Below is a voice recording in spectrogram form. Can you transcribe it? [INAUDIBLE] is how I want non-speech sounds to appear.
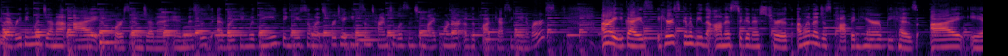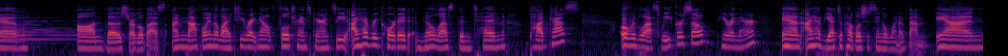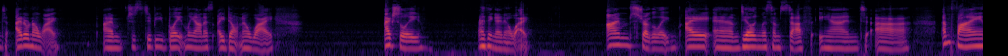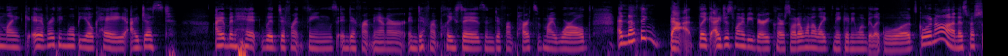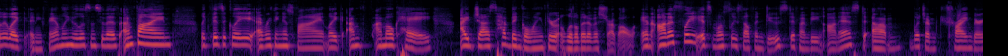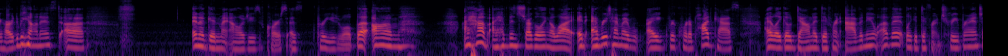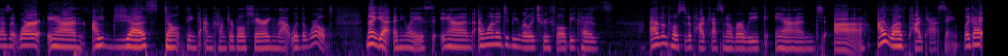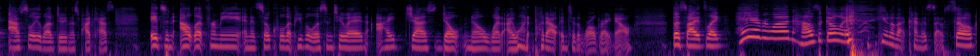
to Everything with Jenna. I, of course, am Jenna, and this is Everything with Me. Thank you so much for taking some time to listen to my corner of the podcasting universe. All right, you guys, here's going to be the honest to goodness truth. I'm going to just pop in here because I am on the struggle bus. I'm not going to lie to you right now. Full transparency. I have recorded no less than 10 podcasts over the last week or so, here and there and I have yet to publish a single one of them. And I don't know why. I'm just to be blatantly honest, I don't know why. Actually, I think I know why. I'm struggling. I am dealing with some stuff and uh, I'm fine. Like everything will be okay. I just I have been hit with different things in different manner in different places in different parts of my world and nothing bad. Like I just want to be very clear so I don't want to like make anyone be like what's going on, especially like any family who listens to this. I'm fine. Like physically everything is fine. Like I'm I'm okay. I just have been going through a little bit of a struggle. And honestly, it's mostly self induced, if I'm being honest, um, which I'm trying very hard to be [LAUGHS] honest. Uh, and again my allergies of course as per usual but um I have I have been struggling a lot and every time I I record a podcast I like go down a different avenue of it like a different tree branch as it were and I just don't think I'm comfortable sharing that with the world. Not yet anyways and I wanted to be really truthful because I haven't posted a podcast in over a week and uh, I love podcasting. Like, I absolutely love doing this podcast it's an outlet for me and it's so cool that people listen to it. I just don't know what I [LAUGHS] want to put out into the world right now. Besides like, "Hey everyone, how's it going?" [LAUGHS] you know that kind of stuff. So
